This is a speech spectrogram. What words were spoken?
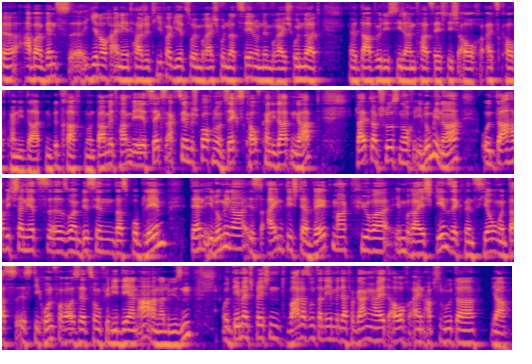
Äh, aber wenn es äh, hier noch eine Etage tiefer geht, so im Bereich 110 und im Bereich 100, äh, da würde ich sie dann tatsächlich auch als Kaufkandidaten betrachten. Und damit haben wir jetzt sechs Aktien besprochen und sechs Kaufkandidaten gehabt bleibt am Schluss noch Illumina. Und da habe ich dann jetzt äh, so ein bisschen das Problem, denn Illumina ist eigentlich der Weltmarktführer im Bereich Gensequenzierung und das ist die Grundvoraussetzung für die DNA-Analysen. Und dementsprechend war das Unternehmen in der Vergangenheit auch ein absoluter ja,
